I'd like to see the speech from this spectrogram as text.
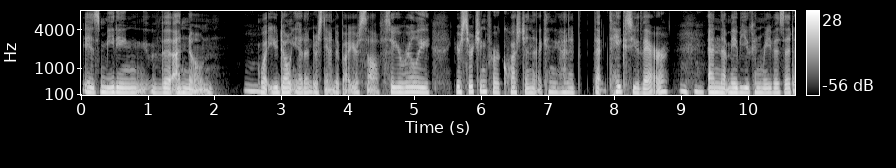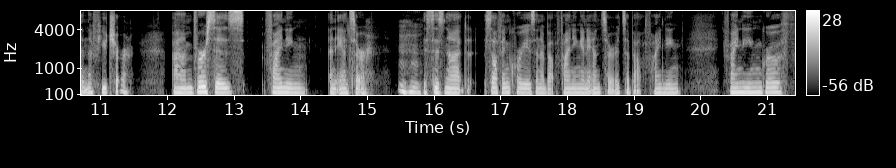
is meeting the unknown, Mm. what you don't yet understand about yourself. So you're really you're searching for a question that can kind of that takes you there, Mhm. and that maybe you can revisit in the future, um, versus finding an answer. Mhm. This is not self inquiry. Isn't about finding an answer. It's about finding finding growth,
